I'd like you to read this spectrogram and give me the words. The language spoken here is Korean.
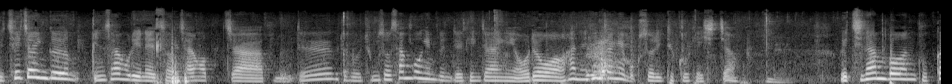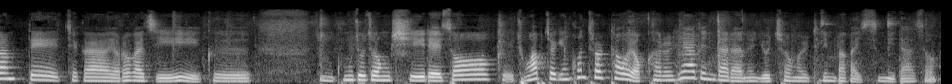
그 최저임금 인상으로 인해서 자영업자분들 그리고 중소상공인분들 굉장히 어려워하는 현장의 목소리 듣고 계시죠? 그 지난번 국감 때 제가 여러 가지 그좀 국무조정실에서 그 종합적인 컨트롤 타워 역할을 해야 된다라는 요청을 드린 바가 있습니다. 그래서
